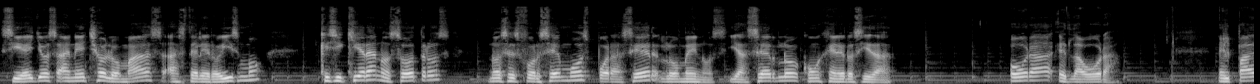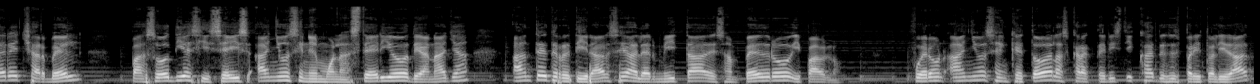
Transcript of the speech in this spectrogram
Si ellos han hecho lo más hasta el heroísmo, que siquiera nosotros nos esforcemos por hacer lo menos y hacerlo con generosidad. Hora es la hora. El padre Charbel pasó 16 años en el monasterio de Anaya antes de retirarse a la ermita de San Pedro y Pablo. Fueron años en que todas las características de su espiritualidad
